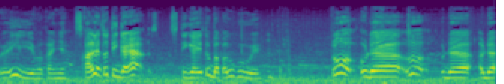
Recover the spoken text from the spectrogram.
Oh, iya makanya. Sekali tuh tiga ya. Tiga itu bapak gue lu udah lu udah udah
